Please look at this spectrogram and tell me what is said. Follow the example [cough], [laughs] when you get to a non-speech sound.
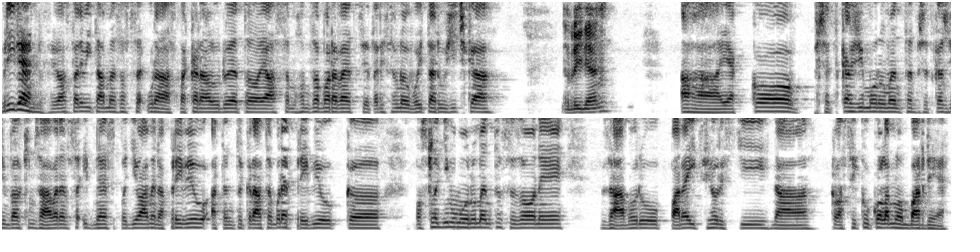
Dobrý den, my vás tady vítáme zase u nás na kanálu Duje to. Já jsem Honza Moravec, je tady se mnou Vojta Růžička. Dobrý den. A jako před každým monumentem, před každým velkým závodem se i dnes podíváme na preview a tentokrát to bude preview k poslednímu monumentu sezóny, k závodu padajícího listí na klasiku kolem Lombardie.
